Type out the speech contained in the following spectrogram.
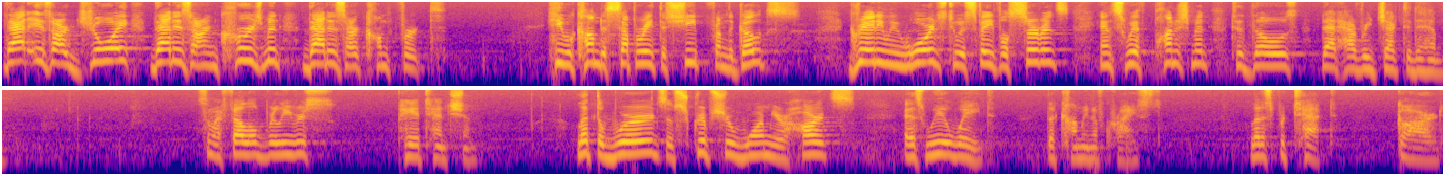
That is our joy. That is our encouragement. That is our comfort. He will come to separate the sheep from the goats, granting rewards to his faithful servants and swift punishment to those that have rejected him. So, my fellow believers, pay attention. Let the words of Scripture warm your hearts as we await the coming of Christ. Let us protect, guard,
